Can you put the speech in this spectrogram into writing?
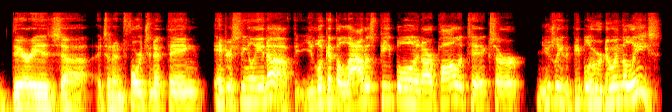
There is uh, it's an unfortunate thing. Interestingly enough you look at the loudest people in our politics are usually the people who are doing the least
